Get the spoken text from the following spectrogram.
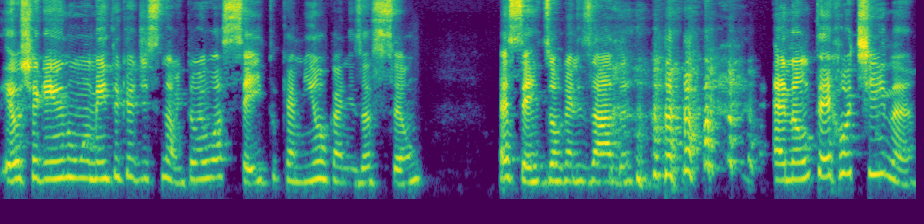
eu cheguei num momento em que eu disse: não, então eu aceito que a minha organização é ser desorganizada, é não ter rotina.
